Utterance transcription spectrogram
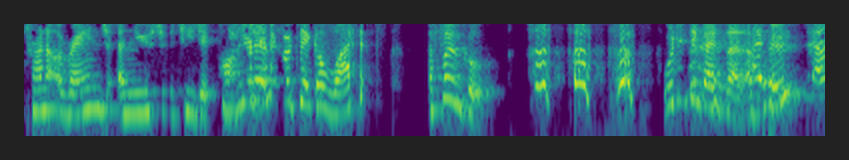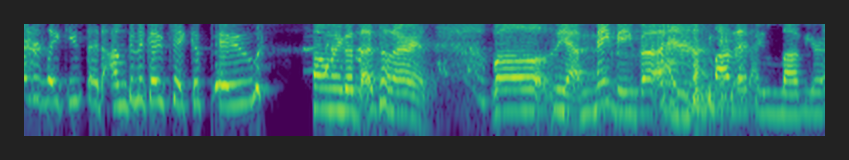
trying to arrange a new strategic partnership you're going to go take a what? A phone call. What do you think i said? A poo? it sounded like you said i'm going to go take a poo Oh my god, that's hilarious. Well, yeah, maybe, but I love it. I love your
